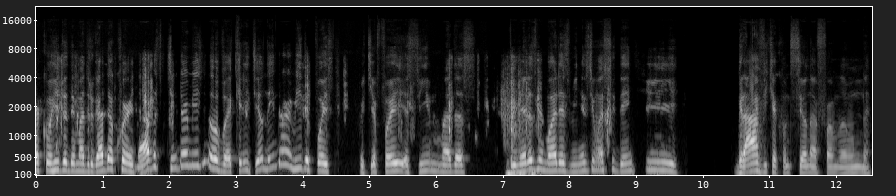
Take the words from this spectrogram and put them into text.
a corrida de madrugada eu acordava, tinha e dormia de novo. Aquele dia eu nem dormi depois, porque foi assim uma das primeiras memórias minhas de um acidente grave que aconteceu na Fórmula 1, né?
